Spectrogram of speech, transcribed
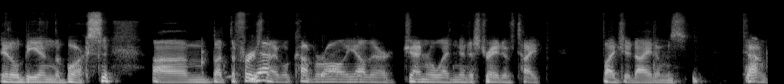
it'll be in the books. Um, but the first Yeah. night will cover all the other general administrative type budget items, town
